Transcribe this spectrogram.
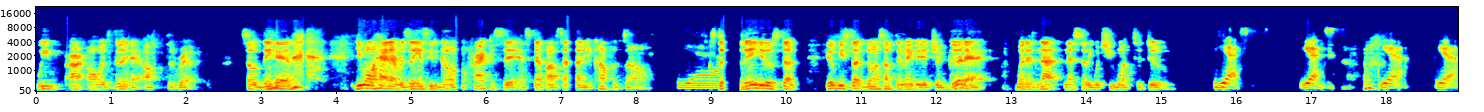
we aren't always good at off the rip. So then you won't have that resiliency to go and practice it and step outside of your comfort zone. Yeah. So then you're stuck. You'll be stuck doing something maybe that you're good at, but it's not necessarily what you want to do. Yes. Yes. Yeah. yeah. Yeah.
